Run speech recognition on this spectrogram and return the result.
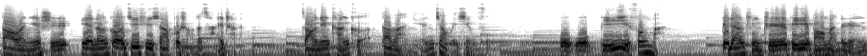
到晚年时也能够积蓄下不少的财产。早年坎坷，但晚年较为幸福。五鼻翼丰满，鼻梁挺直、鼻翼饱满的人，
